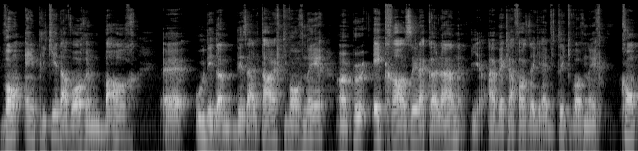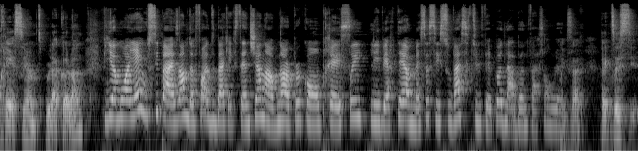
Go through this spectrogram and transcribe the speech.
vont impliquer d'avoir une barre euh, ou des, des haltères qui vont venir un peu écraser la colonne, puis avec la force de gravité qui va venir compresser un petit peu la colonne. Puis il y a moyen aussi, par exemple, de faire du back extension en venant un peu compresser les vertèbres, mais ça, c'est souvent si tu le fais pas de la bonne façon. Là. Exact. Fait que tu sais,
